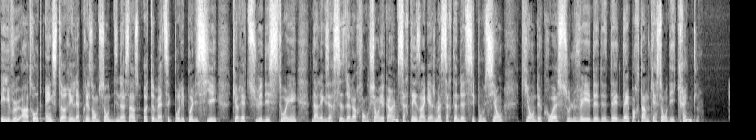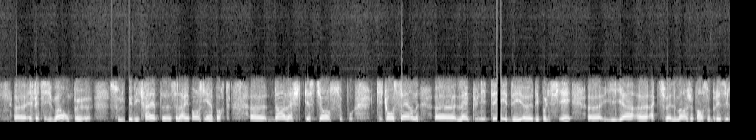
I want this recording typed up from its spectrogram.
et il veut, entre autres, instaurer la présomption d'innocence automatique pour les policiers qui auraient tué des citoyens dans l'exercice de leurs fonctions. Il y a quand même certains engagements, certaines de ces positions qui ont de quoi soulever d'importantes questions ou des craintes. Euh, effectivement, on peut soulever des craintes, c'est la réponse qui importe. Euh, dans la question qui concerne euh, l'impunité des, euh, policiers, il y a actuellement, je pense au Brésil,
